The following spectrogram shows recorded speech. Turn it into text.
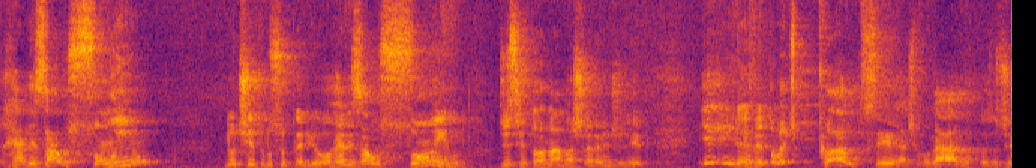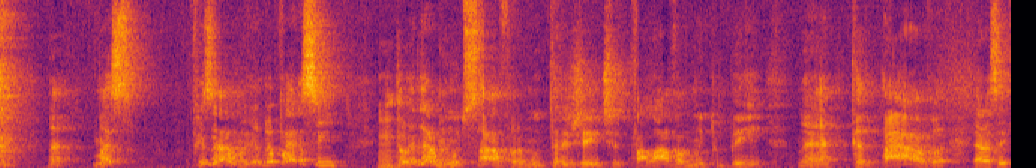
realizar o sonho do título superior, realizar o sonho de se tornar bacharel em direito e, eventualmente, claro, ser advogado, coisa do tipo, né? Mas fizeram. Meu pai era assim. Uhum. Então ele era muito safra, muito inteligente, falava muito bem, né? cantava, era assim,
